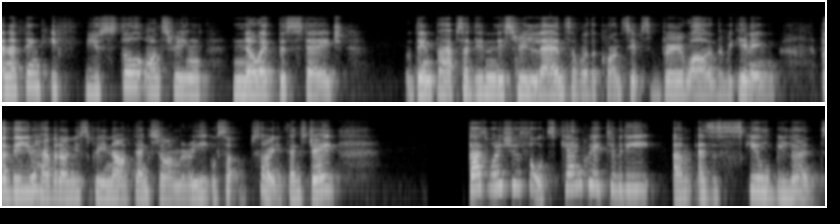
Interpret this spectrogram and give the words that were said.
And I think if you're still answering no at this stage, then perhaps I didn't necessarily land some of the concepts very well in the beginning. But there you have it on your screen now. Thanks, Jean-Marie. Oh, so, sorry, thanks, Jade. Guys, what is your thoughts? Can creativity um, as a skill be learned?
